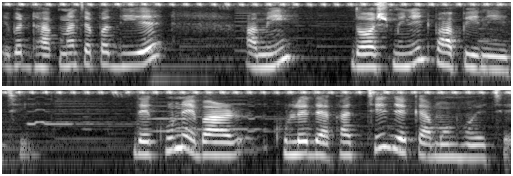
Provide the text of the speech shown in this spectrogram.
এবার ঢাকনা চাপা দিয়ে আমি দশ মিনিট ভাপিয়ে নিয়েছি। দেখুন, এবার খুলে দেখাচ্ছি যে কেমন হয়েছে।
